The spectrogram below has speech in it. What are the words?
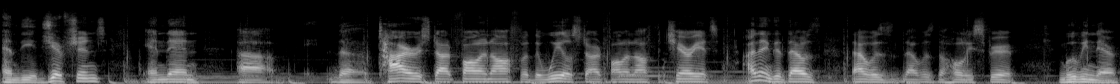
and the Egyptians. And then uh, the tires start falling off of the wheels start falling off the chariots. I think that that was that was that was the holy spirit moving there.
